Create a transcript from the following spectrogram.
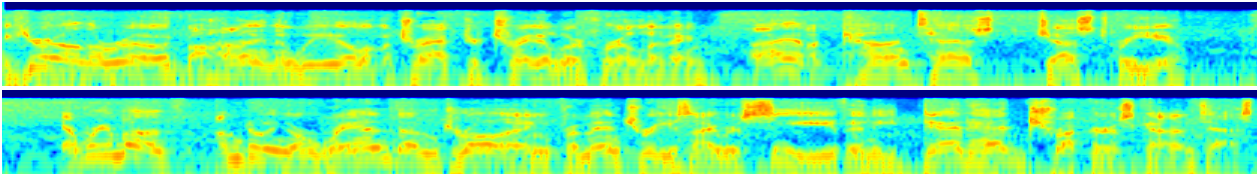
if you're on the road behind the wheel of a tractor-trailer for a living, I have a contest just for you. Every month, I'm doing a random drawing from entries I receive in the Deadhead Truckers Contest.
